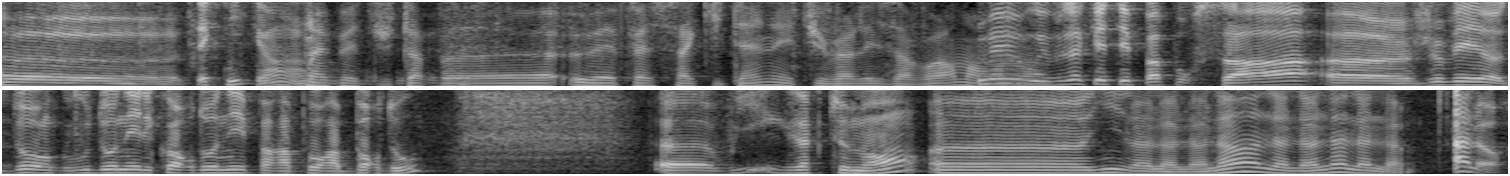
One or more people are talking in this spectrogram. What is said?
euh, technique. Hein. répète-tu tapes euh, EFS Aquitaine et tu vas les avoir. Mais oui, vous inquiétez pas pour ça. Euh, je vais donc vous donner les coordonnées par rapport à Bordeaux. oui, exactement. là, là, là, là, là, là, là. Alors,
